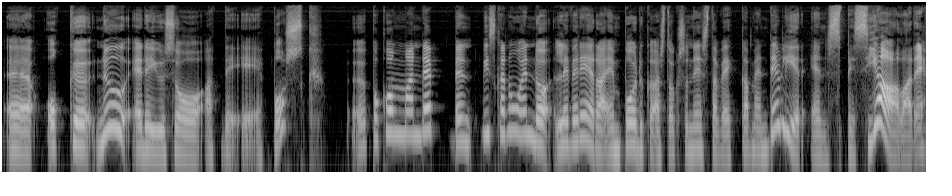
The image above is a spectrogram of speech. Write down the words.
Eh, och eh, nu är det ju så att det är påsk eh, på kommande, men vi ska nog ändå leverera en podcast också nästa vecka, men det blir en specialare.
